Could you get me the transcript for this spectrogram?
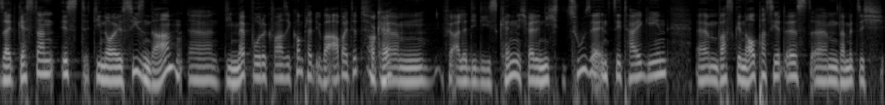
Seit gestern ist die neue Season da. Äh, die Map wurde quasi komplett überarbeitet. Okay. Ähm, für alle, die dies kennen, ich werde nicht zu sehr ins Detail gehen, ähm, was genau passiert ist, ähm, damit sich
